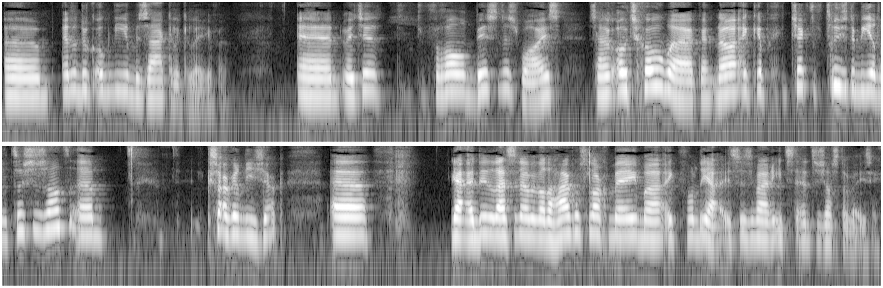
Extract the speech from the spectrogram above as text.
Um, en dat doe ik ook niet in mijn zakelijke leven. En weet je, vooral business-wise zijn we ook schoonmaken. Nou, ik heb gecheckt of Truus de Mier ertussen zat. Um, ik zag er niet, Jacques. Uh, ja, en inderdaad, ze namen wel de hagelslag mee. Maar ik vond, ja, ze, waren iets te enthousiast aanwezig.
